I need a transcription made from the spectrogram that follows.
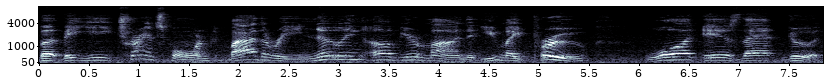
but be ye transformed by the renewing of your mind, that you may prove what is that good."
